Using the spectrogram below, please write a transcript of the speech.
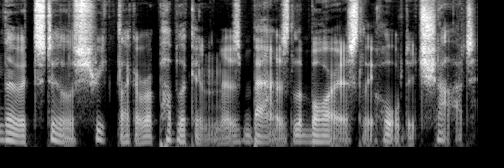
though it still shrieked like a republican as Baz laboriously hauled it shut.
